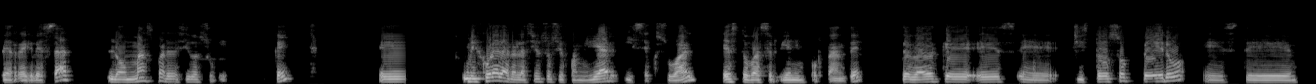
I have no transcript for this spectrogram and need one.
regresar lo más parecido a su vida. ¿ok? Eh, mejora la relación sociofamiliar y sexual, esto va a ser bien importante. De verdad que es eh, chistoso, pero este,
